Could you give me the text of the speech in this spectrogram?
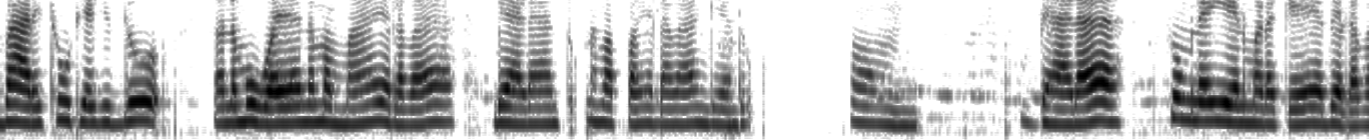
ಭಾರಿ ಚೂಟಿಯಾಗಿದ್ಲು. ನಮ್ಮ ಅವ್ವ ನಮ್ಮಮ್ಮ ಎಲ್ಲವ, ಬೇಡ ಅಂತು ನಮ್ಮಪ್ಪ ಎಲ್ಲವ ಹಂಗೆ ಅಂದರು. ಬೇಡ ಸುಮ್ಮನೆ ಏನು ಮಾಡೋಕ್ಕೆ ಅದೆಲ್ಲವ?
